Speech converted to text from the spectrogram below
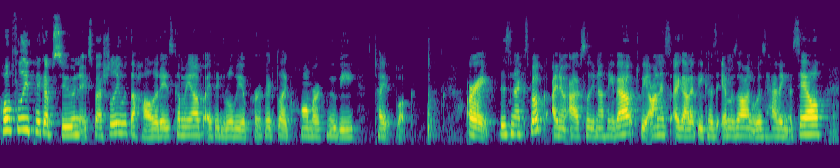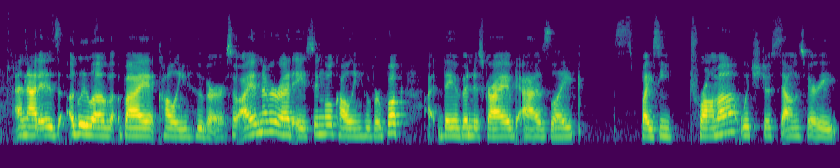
hopefully pick up soon, especially with the holidays coming up. I think it'll be a perfect like Hallmark movie type book. All right, this next book I know absolutely nothing about. To be honest, I got it because Amazon was having a sale, and that is Ugly Love by Colleen Hoover. So I have never read a single Colleen Hoover book. They have been described as like spicy trauma, which just sounds very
